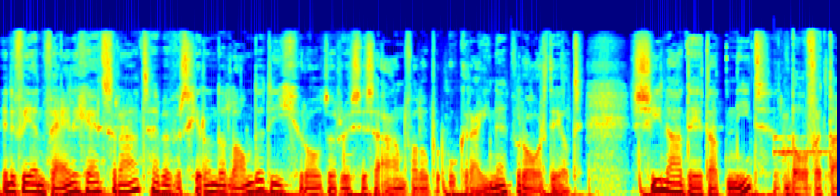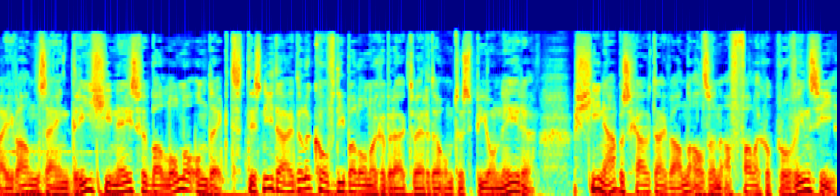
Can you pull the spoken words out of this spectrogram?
In de VN-veiligheidsraad hebben verschillende landen die grote Russische aanval op Oekraïne veroordeeld. China deed dat niet. Boven Taiwan zijn drie Chinese ballonnen ontdekt. Het is niet duidelijk of die ballonnen gebruikt werden om te spioneren. China beschouwt Taiwan als een afvallige provincie.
